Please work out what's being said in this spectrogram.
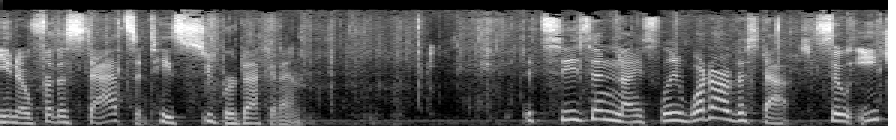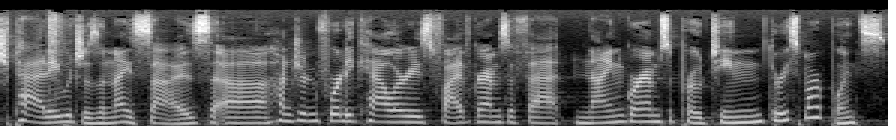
you know, for the stats, it tastes super decadent. It's seasoned nicely. What are the stats? So each patty, which is a nice size, uh, 140 calories, five grams of fat, nine grams of protein, three smart points.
